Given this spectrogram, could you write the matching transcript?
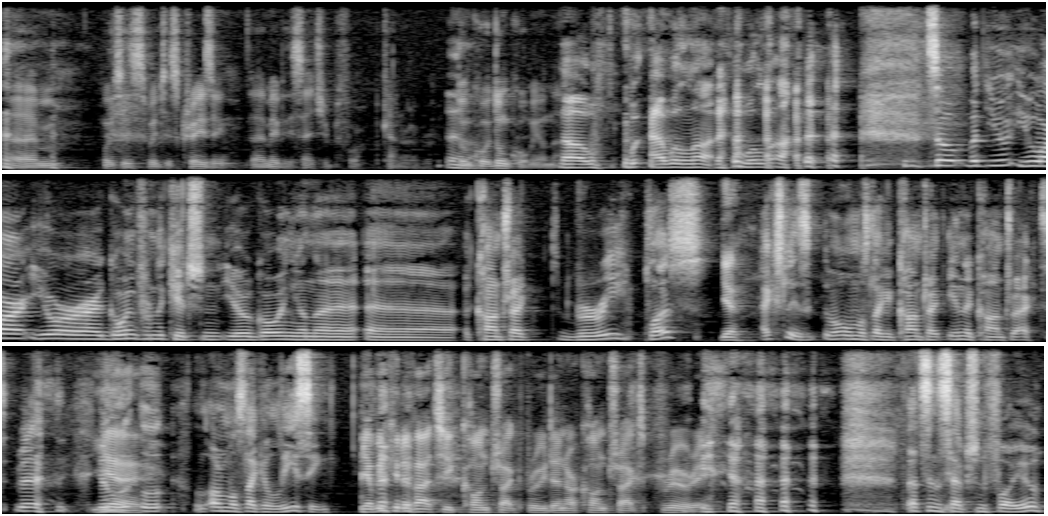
um, which is which is crazy. Uh, maybe the century before, I can't remember. Yeah. Don't quote don't quote me on that. No, I will not. I will not. so, but you you are you're going from the kitchen. You're going on a uh, a contract brewery plus. Yeah. Actually, it's almost like a contract in a contract. Yeah. almost like a leasing. Yeah, we could have actually contract brewed in our contract brewery. That's Inception for you.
